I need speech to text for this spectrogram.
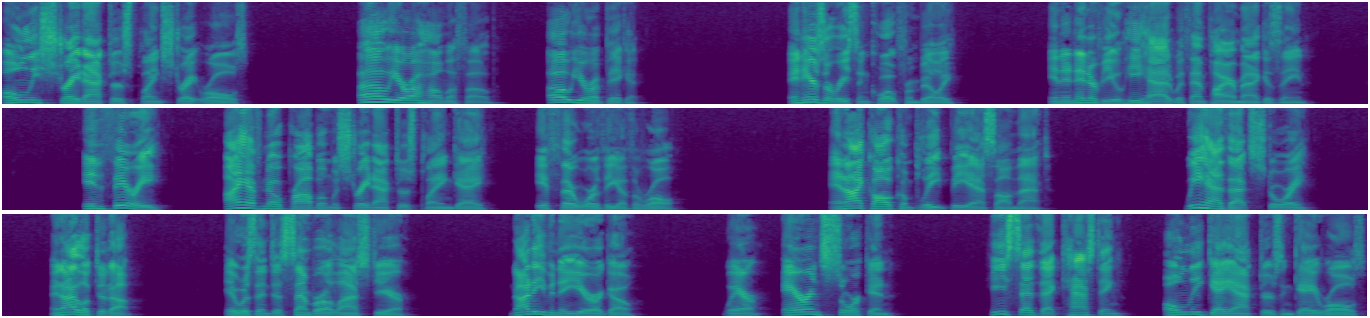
only straight actors playing straight roles, oh, you're a homophobe. Oh, you're a bigot. And here's a recent quote from Billy in an interview he had with Empire magazine. In theory, I have no problem with straight actors playing gay if they're worthy of the role. And I call complete BS on that. We had that story, and I looked it up. It was in December of last year, not even a year ago, where Aaron Sorkin he said that casting only gay actors in gay roles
